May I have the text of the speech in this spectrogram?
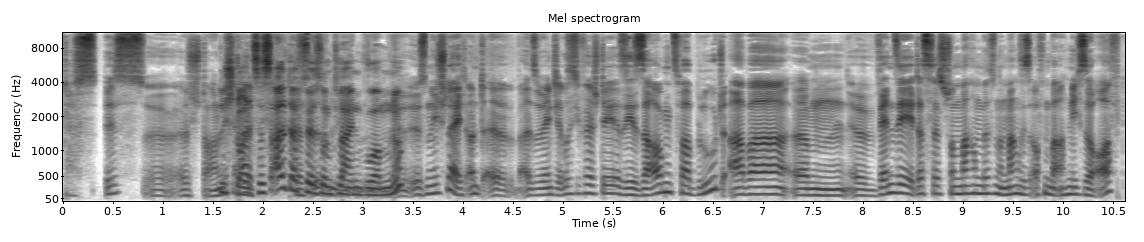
Das ist äh, erstaunlich. Ein stolzes alt. Alter das für so einen kleinen Wurm, ne? Ist nicht schlecht. Und äh, also wenn ich das richtig verstehe, sie saugen zwar Blut, aber ähm, äh, wenn sie das jetzt schon machen müssen, dann machen sie es offenbar auch nicht so oft.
